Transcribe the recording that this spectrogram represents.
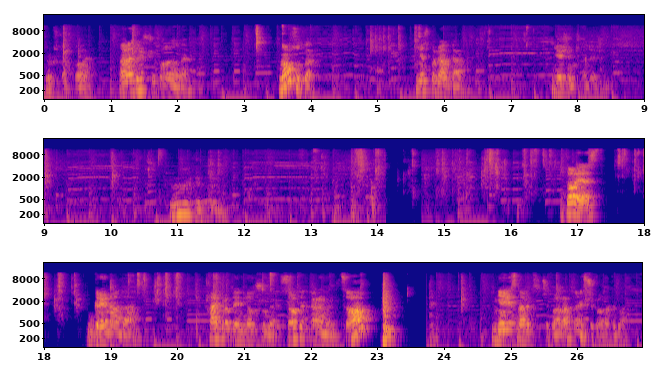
truskawkowe. Ale też czekoladowe. No super. Niespodzianka. 10 na 10. Mhm. To jest Grenada High Protein Low Sugar Salted Caramel. Co? Nie jest nawet czekolada? To jest czekolada chyba.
